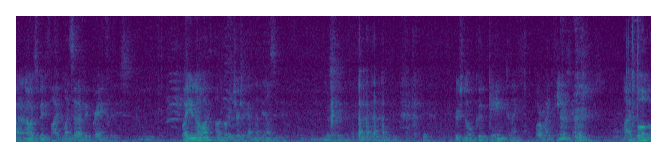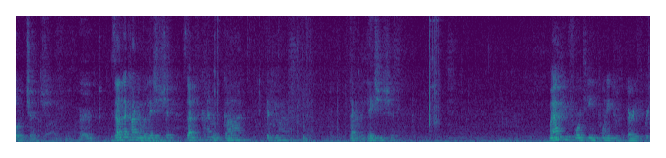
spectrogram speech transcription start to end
I don't know, it's been five months that I've been praying for this. Well, you know what? I'll go to church. I got nothing else to do. There's no good game tonight. Or my team's to Might as well go to church. Is that the kind of relationship? Is that the kind of God that you have? That relationship? Matthew 14, 22 to 33.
